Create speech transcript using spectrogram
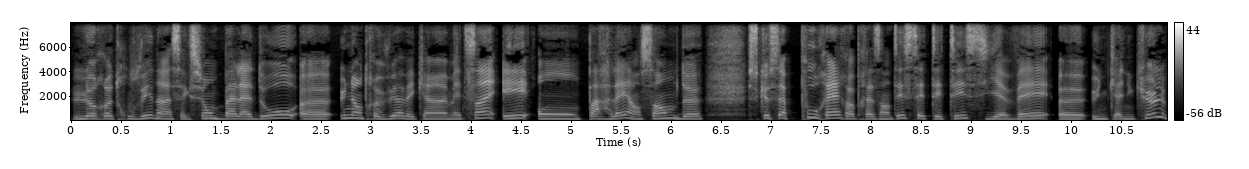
le retrouver dans la section balado, une entrevue avec un médecin et on parlait ensemble de ce que ça pourrait représenter cet été s'il y avait une canicule,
